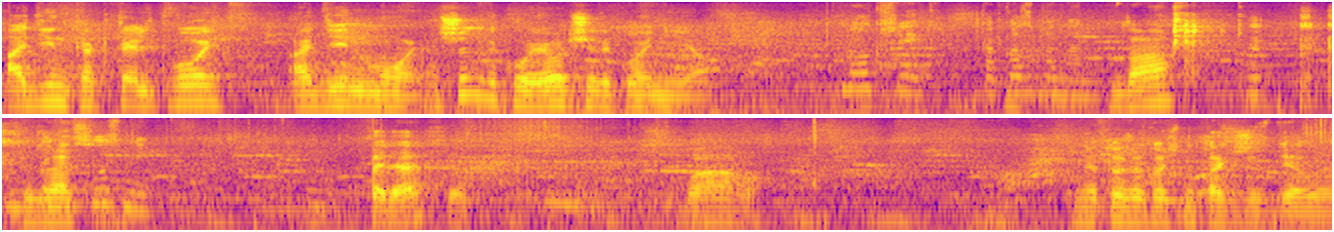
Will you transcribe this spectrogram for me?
Один коктейль твой, один мой. А что это такое? Я вообще такое не ел. Милкшейк. Кокос банан. Да? Очень вкусный. Да, все. Вау. Я тоже точно так же сделаю.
